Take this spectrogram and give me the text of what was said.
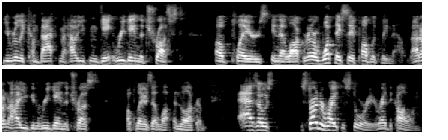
you really come back from that, how you can gain, regain the trust of players in that locker room or what they say publicly now. I don't know how you can regain the trust of players lo- in the locker room. As I was starting to write the story, write the column,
